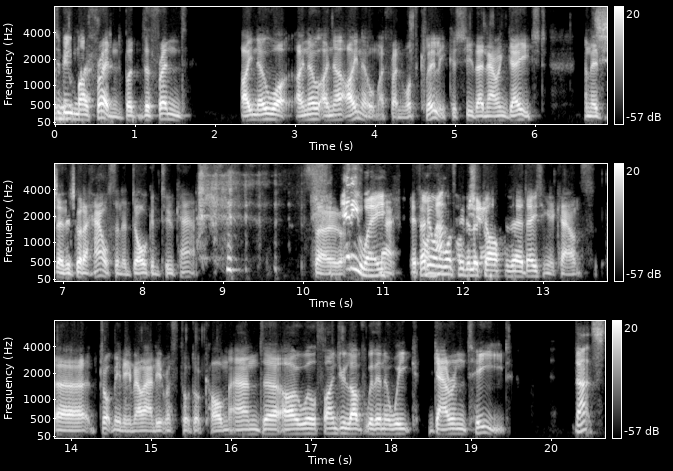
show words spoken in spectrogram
to be my friend, but the friend I know what I know I know I know what my friend wants clearly because she they're now engaged and they've they've got a house and a dog and two cats. So Anyway, yeah, if anyone wants me to look bombshell- after their dating accounts, uh, drop me an email, andy at wrestletalk.com, and uh, I will find you love within a week, guaranteed. That's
